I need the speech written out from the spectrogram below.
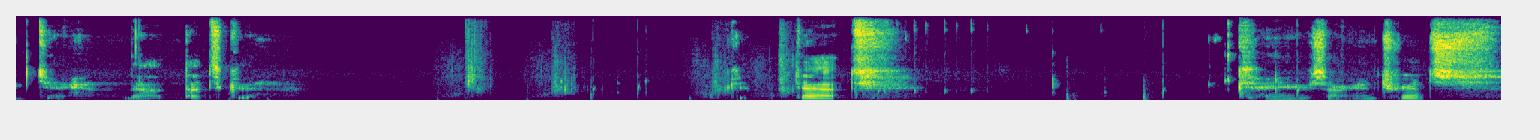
Okay, that, that's good. Get that. Okay, here's our entrance.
